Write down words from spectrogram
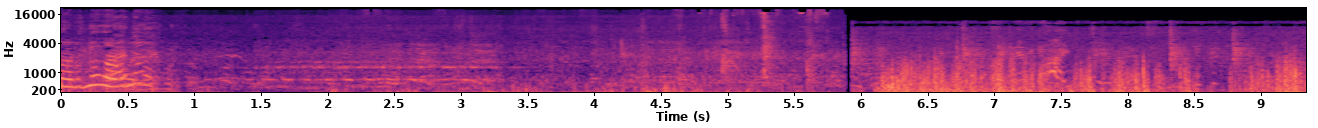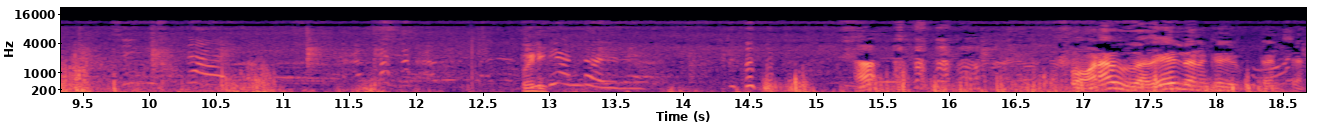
നടന്നു നടന്നു നടന്നു ഫോണാവൂ അതേ ഉള്ളൂ. എനിക്കൊരു ടെൻഷൻ.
